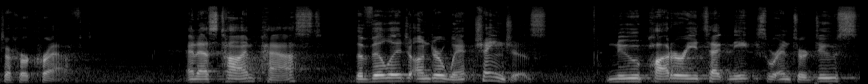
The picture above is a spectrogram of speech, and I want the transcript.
to her craft. And as time passed, the village underwent changes. New pottery techniques were introduced,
